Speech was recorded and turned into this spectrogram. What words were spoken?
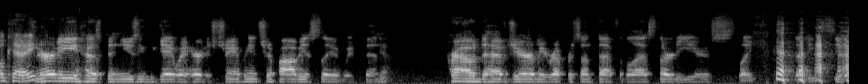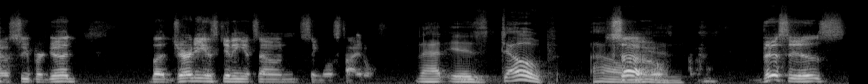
Okay. Journey has been using the Gateway Heritage Championship, obviously, we've been Yeah. proud to have Jeremy represent that for the last 30 years. Like, that he's, you know, super good. But Journey is getting its own singles title. That is dope. Oh, So- man. this is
